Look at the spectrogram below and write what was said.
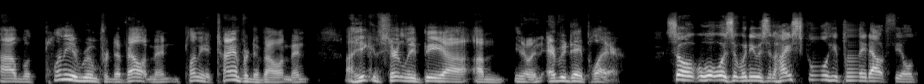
uh, with plenty of room for development, plenty of time for development, uh, he can certainly be a um, you know an everyday player. So what was it when he was in high school? He played outfield,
